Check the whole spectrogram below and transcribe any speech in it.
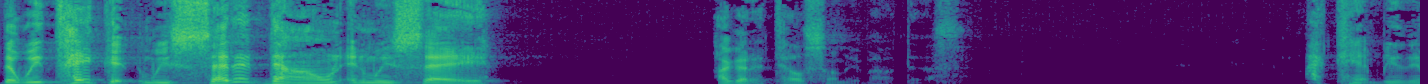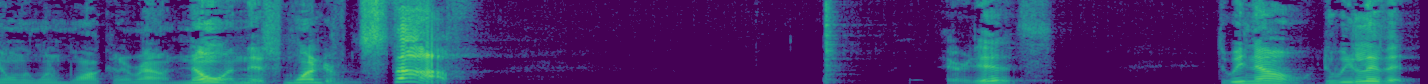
that we take it and we set it down and we say, I got to tell somebody about this. I can't be the only one walking around knowing this wonderful stuff. There it is. Do we know? Do we live it?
